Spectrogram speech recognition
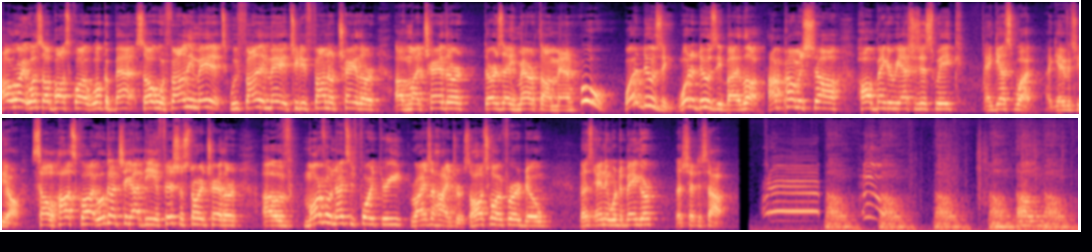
All right, what's up, HawkSquad? Welcome back. So we finally made it. We finally made it to the final trailer of my trailer Thursday marathon, man. Whoo! What a doozy. What a doozy, but look, I promised y'all Hall Banger reactions this week, and guess what? I gave it to y'all. So, HawkSquad, we're gonna check out the official story trailer of Marvel 1943 Rise of Hydra. So, HawkSquad, without further ado, let's end it with the banger. Let's check this out. Boom, boom, boom, boom, boom, boom.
